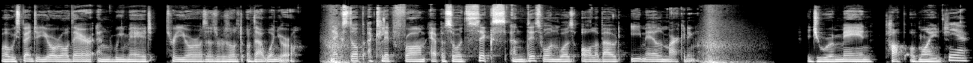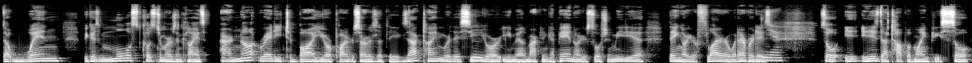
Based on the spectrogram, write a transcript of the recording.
well, we spent a euro there and we made three euros as a result of that one euro. Next up, a clip from episode six, and this one was all about email marketing. That you remain top of mind. Yeah. That when, because most customers and clients are not ready to buy your product or service at the exact time where they see Mm. your email marketing campaign or your social media thing or your flyer or whatever it is. Yeah. So it, it is that top of mind piece. So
